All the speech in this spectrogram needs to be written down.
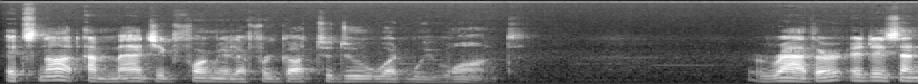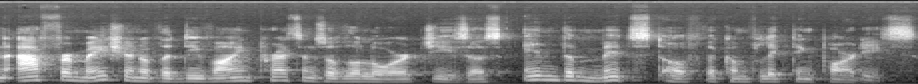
It's not a magic formula for God to do what we want. Rather, it is an affirmation of the divine presence of the Lord Jesus in the midst of the conflicting parties.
